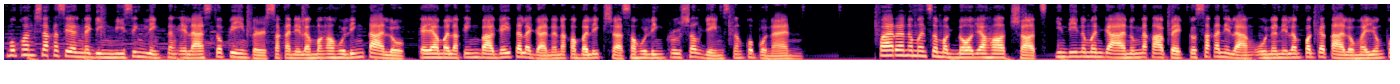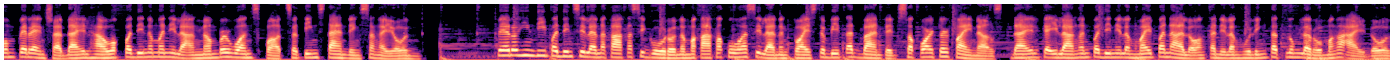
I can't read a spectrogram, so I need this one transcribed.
Mukhang siya kasi ang naging missing link ng Elasto Painters sa kanilang mga huling talo, kaya malaking bagay talaga na nakabalik siya sa huling crucial games ng koponan. Para naman sa Magnolia Hotshots, hindi naman gaanong nakaapekto sa kanila ang una nilang pagkatalo ngayong komperensya dahil hawak pa din naman nila ang number 1 spot sa team standings sa ngayon. Pero hindi pa din sila nakakasiguro na makakakuha sila ng twice to beat advantage sa quarterfinals dahil kailangan pa din nilang may panalo ang kanilang huling tatlong laro mga idol.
